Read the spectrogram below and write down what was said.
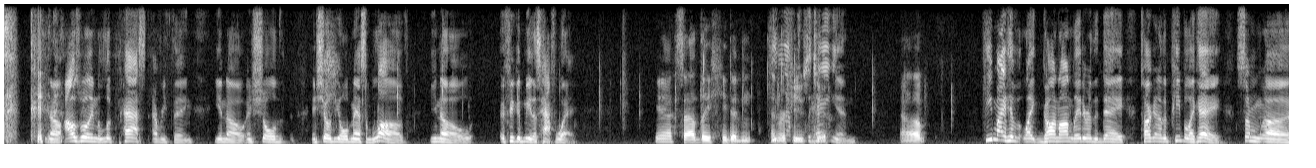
You know, I was willing to look past everything. You know, and show and show the old man some love. You know, if he could meet us halfway. yeah, sadly he didn't and He refused to. Yep. he might have like gone on later in the day talking to other people like hey some uh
